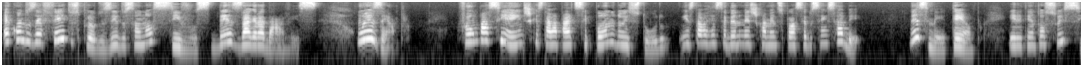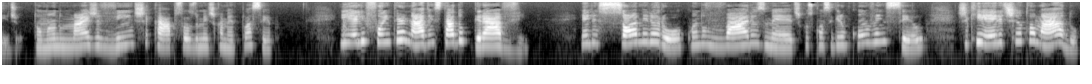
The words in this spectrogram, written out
É quando os efeitos produzidos são nocivos, desagradáveis. Um exemplo: foi um paciente que estava participando de um estudo e estava recebendo medicamentos placebo sem saber. Nesse meio tempo, ele tentou suicídio, tomando mais de 20 cápsulas do medicamento placebo. E ele foi internado em estado grave ele só melhorou quando vários médicos conseguiram convencê-lo de que ele tinha tomado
